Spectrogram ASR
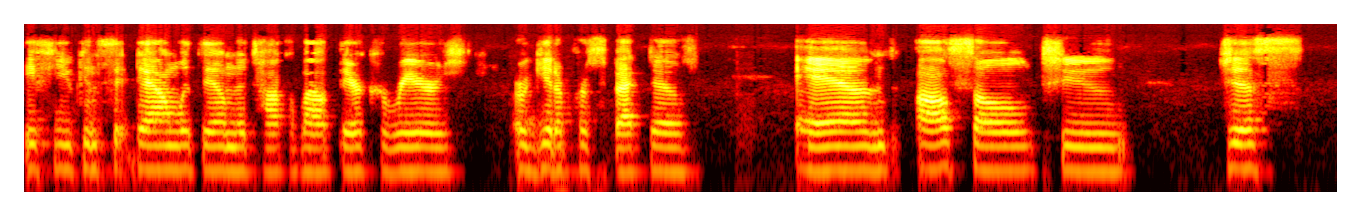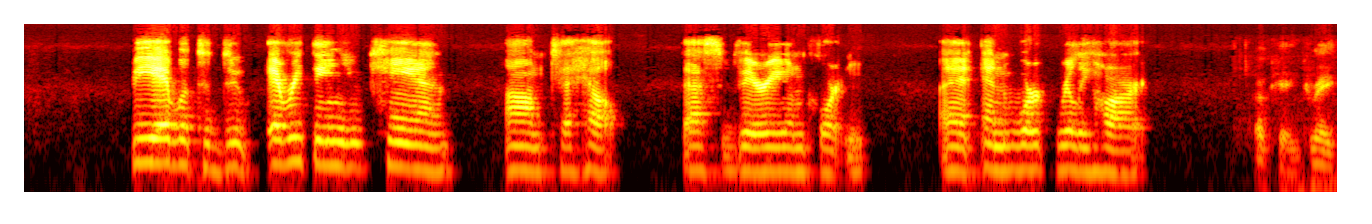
if you can sit down with them to talk about their careers or get a perspective and also to just be able to do everything you can um, to help. That's very important and, and, work really hard. Okay, great.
